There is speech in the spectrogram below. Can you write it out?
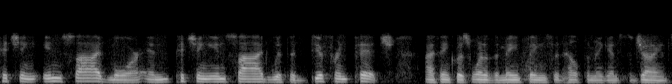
pitching inside more and pitching inside with a different pitch, I think was one of the main things that helped him against the Giants.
